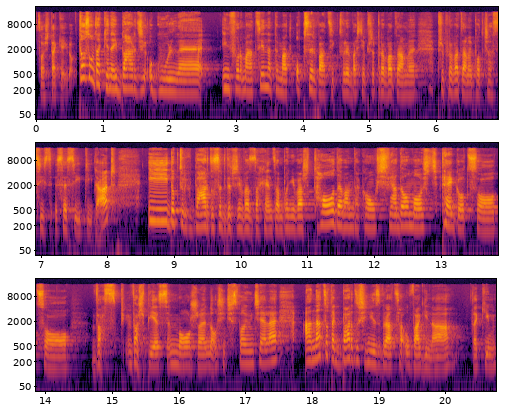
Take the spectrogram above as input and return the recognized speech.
coś takiego. To są takie najbardziej ogólne informacje na temat obserwacji, które właśnie przeprowadzamy, przeprowadzamy podczas sesji T-Touch i do których bardzo serdecznie Was zachęcam, ponieważ to da Wam taką świadomość tego, co, co was, Wasz pies może nosić w swoim ciele, a na co tak bardzo się nie zwraca uwagi na takim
